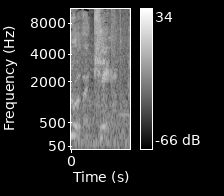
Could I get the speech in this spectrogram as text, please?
You're the king.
